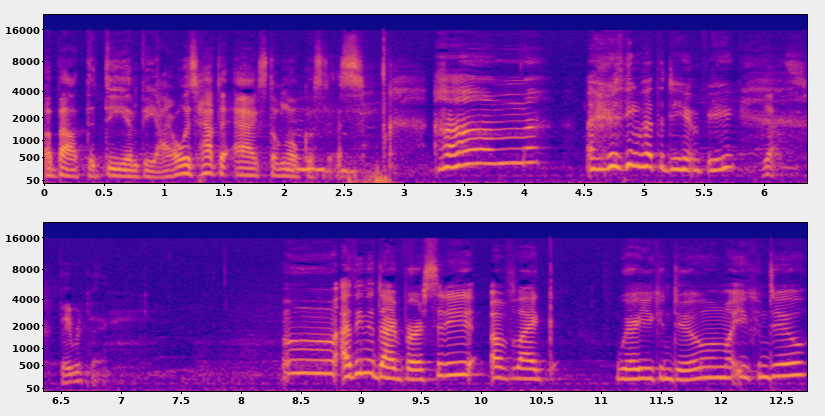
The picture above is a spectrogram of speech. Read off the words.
about the DMV? I always have to ask the locals mm. this. Um, my favorite thing about the DMV? Yes, favorite thing. Um, I think the diversity of like where you can do and what you can do.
